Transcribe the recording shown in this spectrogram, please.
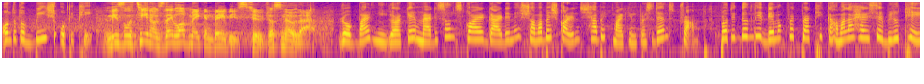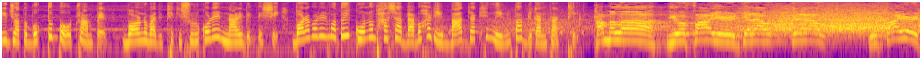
অন্তত বিশ অতিথি। রোববার নিউ ইয়র্কের ম্যাডিসন স্কয়ার গার্ডেনে সমাবেশ করেন সাবেক মার্কিন প্রেসিডেন্ট ট্রাম্প প্রতিদ্বন্দ্বী ডেমোক্র্যাট প্রার্থী কামালা হ্যারিসের বিরুদ্ধেই যত বক্তব্য ট্রাম্পের বর্ণবাদী থেকে শুরু করে নারী বিদ্বেষী বরাবরের মতোই কোনো ভাষা ব্যবহারই বাদ রাখেননি রিপাবলিকান প্রার্থী Kamala, you're fired. Get out. Get out. You're fired.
